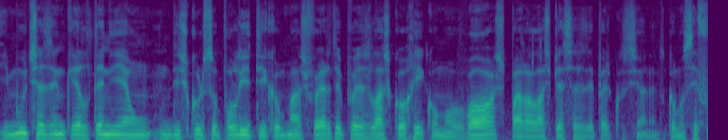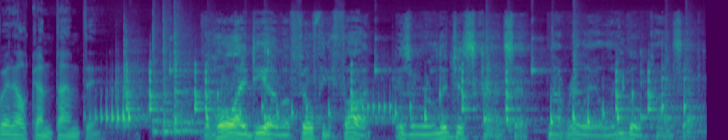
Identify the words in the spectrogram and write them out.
y muchas en que él tenía un, un, discurso político más fuerte, pues las cogí como voz para las piezas de percusión, como si fuera el cantante. The whole idea of a filthy thought is a religious concept, not really a legal concept.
